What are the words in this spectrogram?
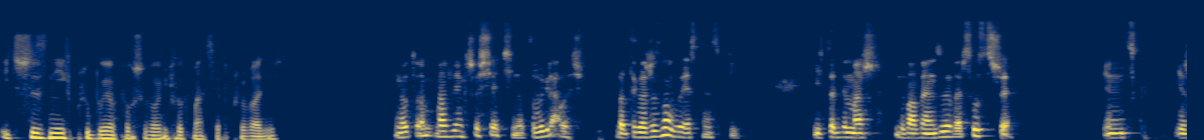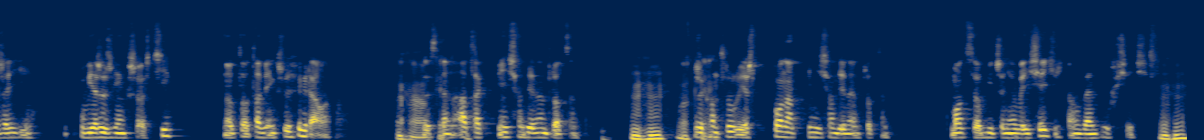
i trzy z nich próbują fałszywą informację wprowadzić. No to masz większość sieci, no to wygrałeś. Dlatego, że znowu jest ten split. I wtedy masz dwa węzły versus trzy. Więc jeżeli uwierzysz większości, no to ta większość wygrała. Aha, to okay. jest ten atak 51%. Mhm, okay. Że kontrolujesz ponad 51% mocy obliczeniowej sieci, czy tam węzłów sieci. Mhm.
